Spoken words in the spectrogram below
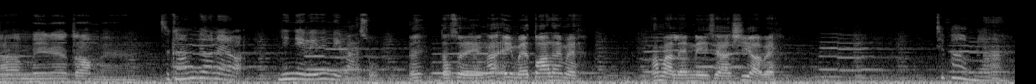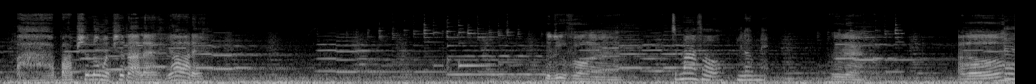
အာမင်းနဲ့တော့မယ်စကားမပြောနဲ့တော့ညင်ညင်လေးနေနေပါဆိုအေးဒါဆိုရင်ငါအိမ်မဲသွားလိုက်မယ်ငါမှလည်းနေရှာရှိရပဲဖြစ်ပါမလားဘာဘာဖြစ်လို့မဖြစ်တာလဲရပါတယ်ဘယ်သူဖုန်းလဲကျမဖုန်းမလုံးနဲ့သူလဲဟယ်လိုအဲ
